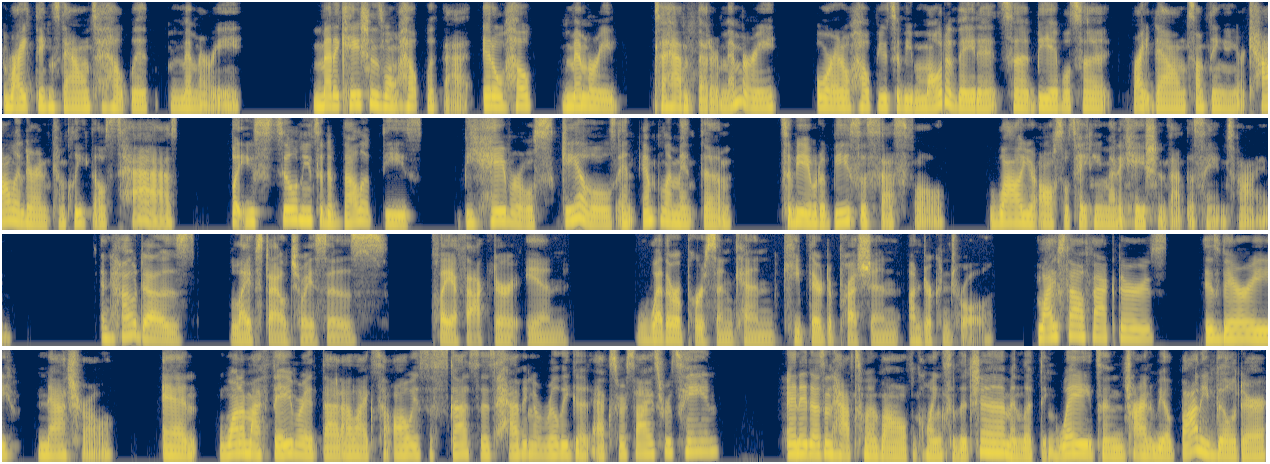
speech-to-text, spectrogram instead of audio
write things down to help with memory. Medications won't help with that. It'll help memory to have better memory, or it'll help you to be motivated to be able to write down something in your calendar and complete those tasks, but you still need to develop these behavioral skills and implement them to be able to be successful while you're also taking medications at the same time. And how does lifestyle choices play a factor in whether a person can keep their depression under control? Lifestyle factors is very natural. And one of my favorite that I like to always discuss is having a really good exercise routine. And it doesn't have to involve going to the gym and lifting weights and trying to be a bodybuilder.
